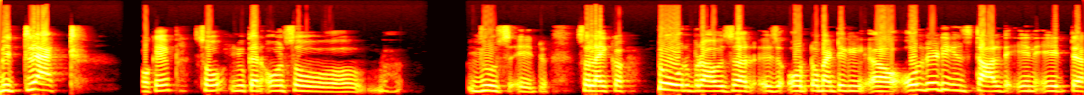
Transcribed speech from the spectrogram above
be tracked okay? So you can also use it. So like Tor browser is automatically uh, already installed in it uh,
